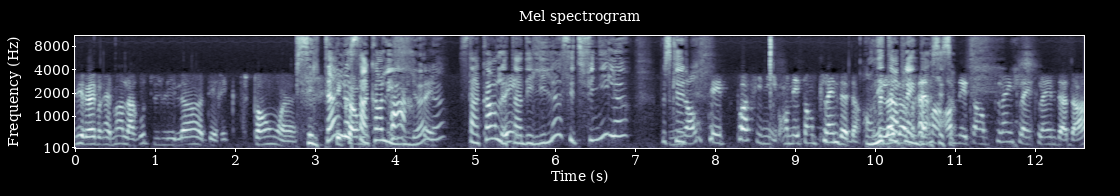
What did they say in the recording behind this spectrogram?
dirais vraiment la route du lilas d'Éric Dupont. Euh, c'est le temps, là, c'est encore les lilas, là. C'est encore le temps des lilas. C'est-tu fini, là? Non, c'est pas fini. On est en plein dedans. On est en plein dedans, c'est ça. On est en plein, plein, plein dedans.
